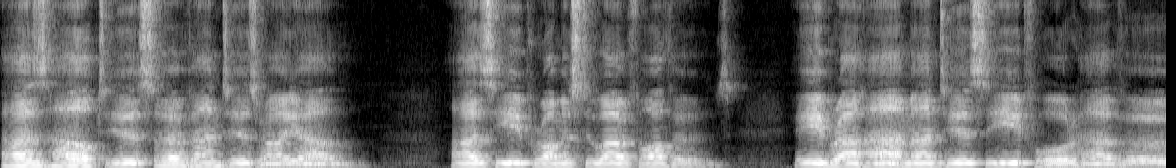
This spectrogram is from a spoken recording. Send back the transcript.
has helped his servant Israel, as he promised to our fathers, Abraham and his seed forever.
